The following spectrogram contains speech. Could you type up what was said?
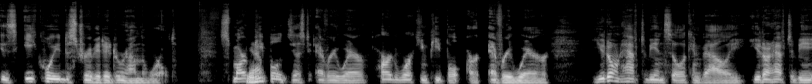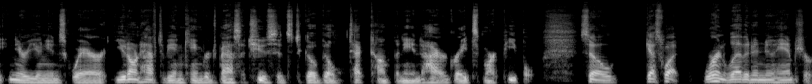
is equally distributed around the world. Smart yep. people exist everywhere. Hardworking people are everywhere. You don't have to be in Silicon Valley. You don't have to be near Union Square. You don't have to be in Cambridge, Massachusetts to go build a tech company and to hire great, smart people. So, guess what? We're in Lebanon, New Hampshire.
